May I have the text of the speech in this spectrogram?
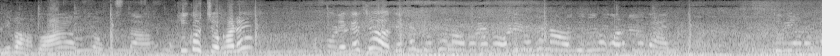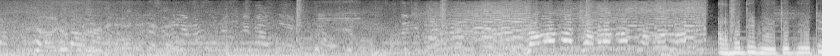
এ বাবা কি অবস্থা? কি করছ ঘরে? দেখেছ? দেখে দেখে নাও তোমাকে ওকে দেখে নাও বিভিন্ন বড় করে দেয়। তুমি আমাকে ঝগড়া কর ঝগড়া কর ঝগড়া কর আমাদের বেরোতে বেরোতে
